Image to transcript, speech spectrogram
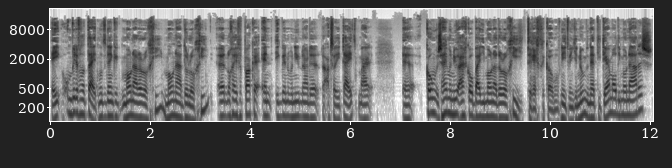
Hey, omwille van de tijd moeten we denk ik monadologie, monadologie eh, nog even pakken. En ik ben benieuwd naar de, de actualiteit. Maar eh, komen, zijn we nu eigenlijk al bij die monadologie terechtgekomen of niet? Want je noemde net die term al, die monades.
